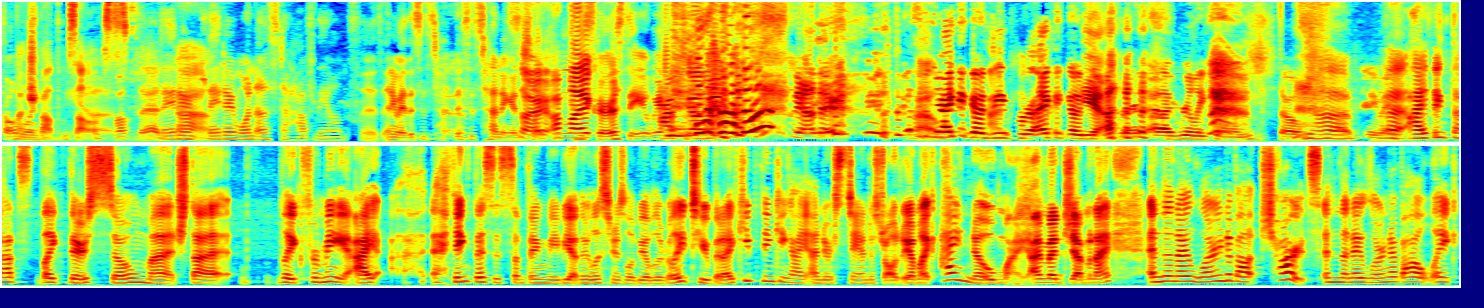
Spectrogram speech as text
Totally. much about themselves. Well said. They don't. Yeah. They don't want us to have the answers. Anyway, this is tu- this is turning into Sorry, like I'm a like- conspiracy. We have to. go yeah, no. Wow. Yeah, I could go deeper. I could go Yeah. deeper. I really can. So Yeah. Anyway. But I think that's like there's so much that like for me, I I think this is something maybe other listeners will be able to relate to, but I keep thinking I understand astrology. I'm like, I know my I'm a Gemini. And then I learn about charts and then I learn about like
